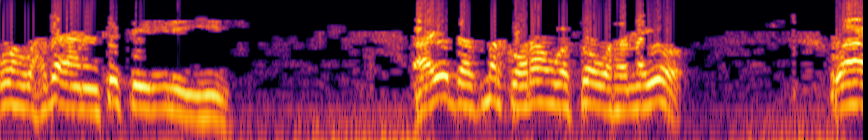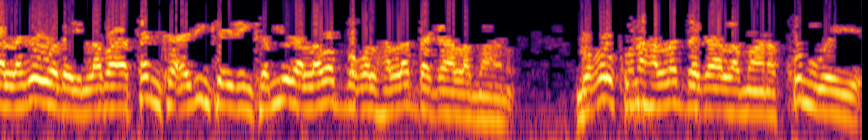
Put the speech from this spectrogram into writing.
qoon waxba aanan ka saynin inay yihiin. Aayaddaas marka horaan uga soo warranayo waxaa laga waday labaatanka idinka idinka mida laba boqol ha la dagaalamaano boqolkuna ha la dagaalamaano kun weeye.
